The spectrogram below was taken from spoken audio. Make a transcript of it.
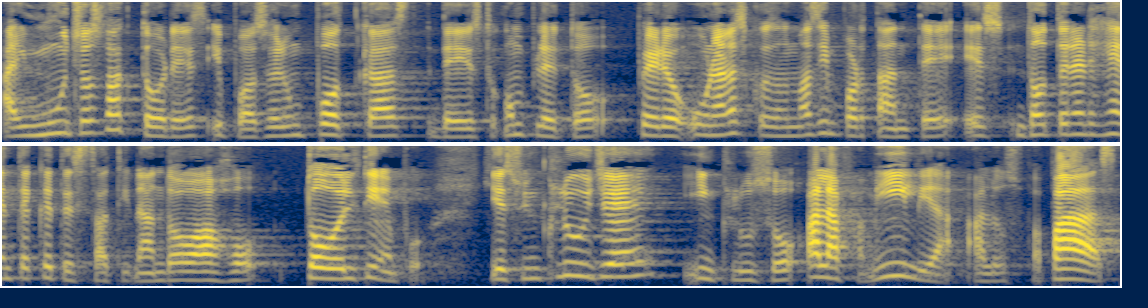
hay muchos factores y puedo hacer un podcast de esto completo, pero una de las cosas más importantes es no tener gente que te está tirando abajo todo el tiempo. Y eso incluye incluso a la familia, a los papás.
